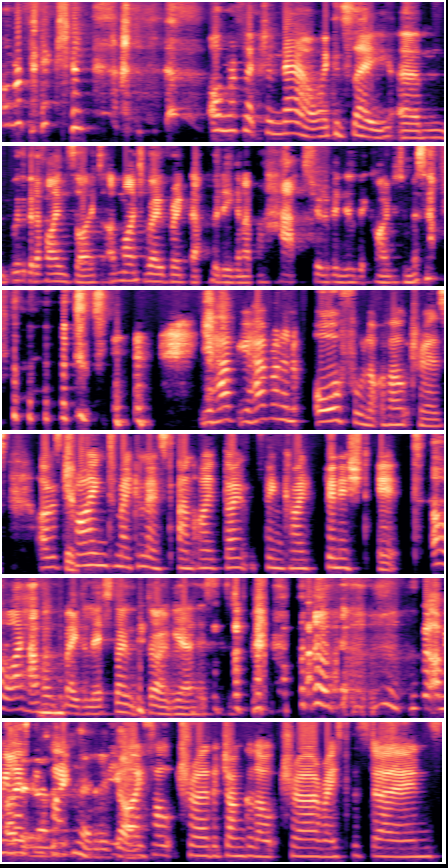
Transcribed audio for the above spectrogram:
on reflection on reflection now i can say um, with a bit of hindsight i might have over egged that pudding and i perhaps should have been a little bit kinder to myself you have you have run an awful lot of ultras. I was trying to make a list and i don't think i finished it. Oh i haven't made a list. Don't don't yeah just... but i mean there's like the ice ultra the jungle ultra race to the stones.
